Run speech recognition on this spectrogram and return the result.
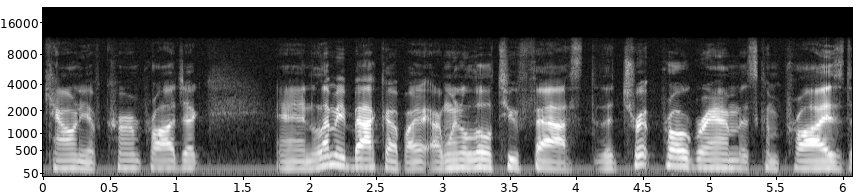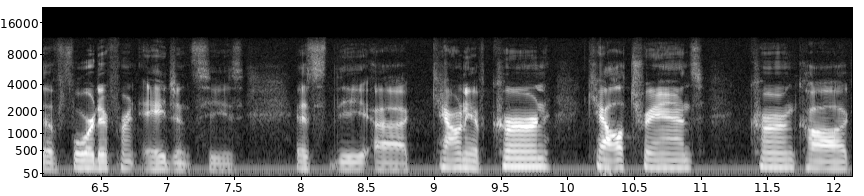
County of Kern project. And let me back up. I, I, went a little too fast. The TRIP program is comprised of four different agencies. It's the uh, County of Kern, Caltrans, Kern COG,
